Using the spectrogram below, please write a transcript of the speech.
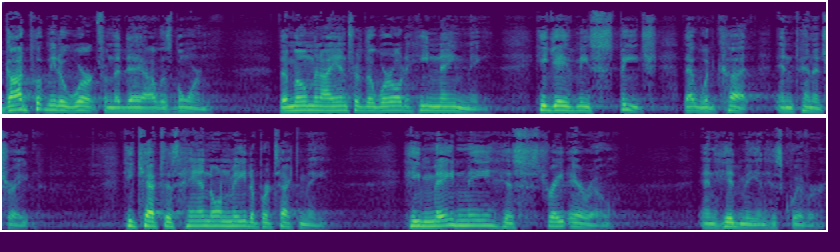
God put me to work from the day I was born. The moment I entered the world, He named me. He gave me speech that would cut and penetrate. He kept His hand on me to protect me. He made me His straight arrow and hid me in His quiver.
